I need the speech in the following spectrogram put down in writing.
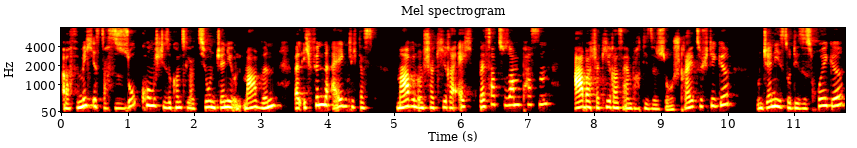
Aber für mich ist das so komisch, diese Konstellation Jenny und Marvin, weil ich finde eigentlich, dass Marvin und Shakira echt besser zusammenpassen. Aber Shakira ist einfach diese so streitsüchtige und Jenny ist so dieses ruhige.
